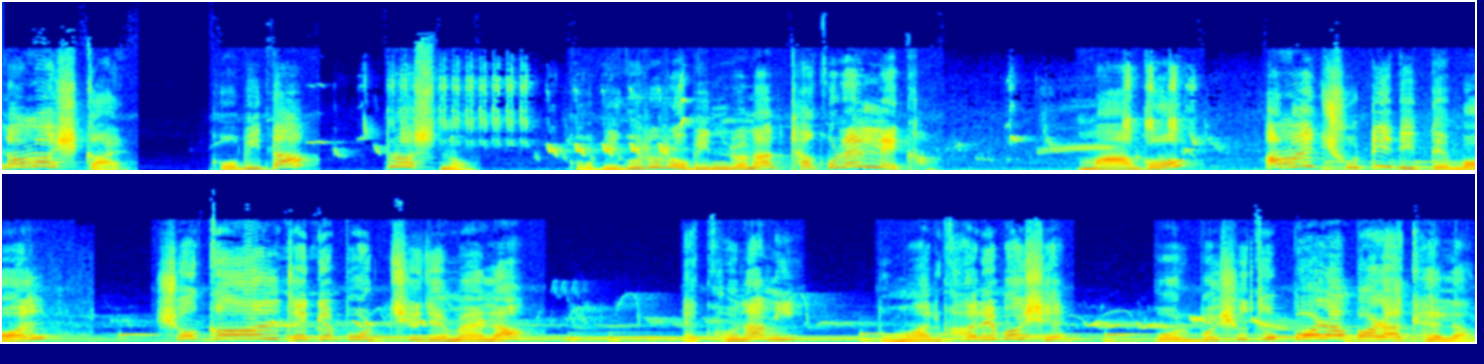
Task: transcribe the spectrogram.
নমস্কার। কবিতা, প্রশ্ন। কবিগুরু রবীন্দ্রনাথ ঠাকুরের লেখা। মা গো, আমায় ছুটি দিতে বল। সকাল থেকে পড়ছি যে মেলা। এখন আমি তোমার ঘরে বসে করব শুধু পড়া পড়া খেলা।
